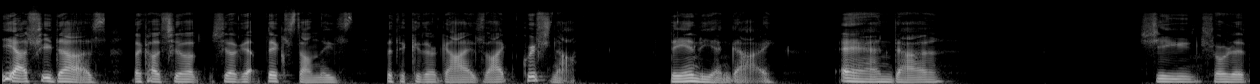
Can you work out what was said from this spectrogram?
Yeah, she does, because she'll, she'll get fixed on these particular guys like Krishna the Indian guy. And uh, she sort of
